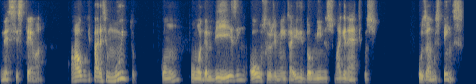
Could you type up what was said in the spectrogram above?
nesse sistema. algo que parece muito com o modelo de Ising ou o surgimento aí de domínios magnéticos usando spins.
